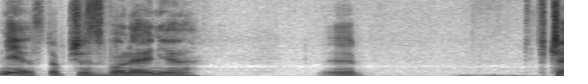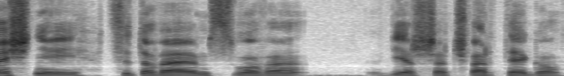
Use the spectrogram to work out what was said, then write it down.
Nie jest to przyzwolenie. Y, Wcześniej cytowałem słowa wiersza czwartego.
